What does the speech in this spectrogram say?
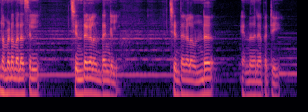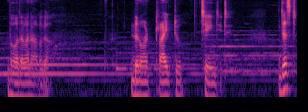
നമ്മുടെ മനസ്സിൽ ചിന്തകളുണ്ടെങ്കിൽ ചിന്തകളുണ്ട് എന്നതിനെപ്പറ്റി ബോധവാനാവുക. Do not try to change it just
